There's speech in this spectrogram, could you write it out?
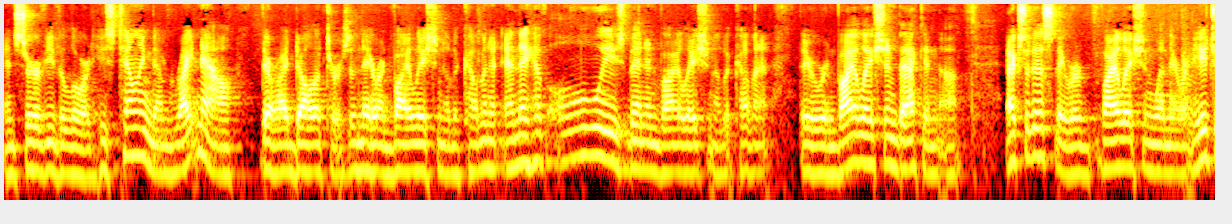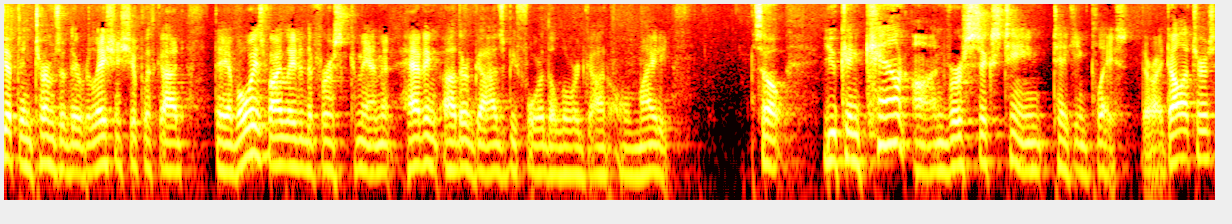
and serve ye the Lord. He's telling them right now they're idolaters and they are in violation of the covenant, and they have always been in violation of the covenant. They were in violation back in uh, Exodus, they were in violation when they were in Egypt in terms of their relationship with God. They have always violated the first commandment, having other gods before the Lord God Almighty. So you can count on verse 16 taking place. They're idolaters.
